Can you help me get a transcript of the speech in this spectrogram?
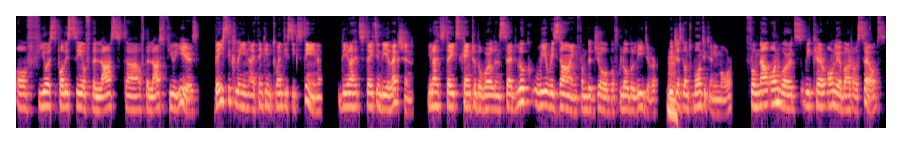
of US policy of the last, uh, of the last few years. Basically, in, I think in 2016, the United States in the election, United States came to the world and said, look, we resign from the job of global leader. We mm. just don't want it anymore. From now onwards, we care only about ourselves.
